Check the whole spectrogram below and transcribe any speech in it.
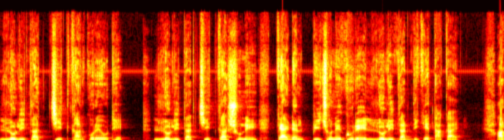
ললিতা চিৎকার করে ওঠে। ললিতার চিৎকার শুনে ক্যাডেল পিছনে ঘুরে ললিতার দিকে তাকায়। আর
